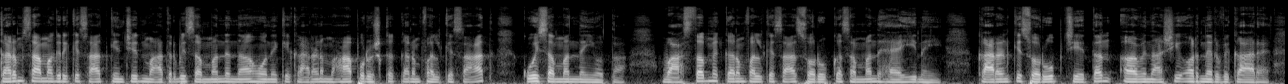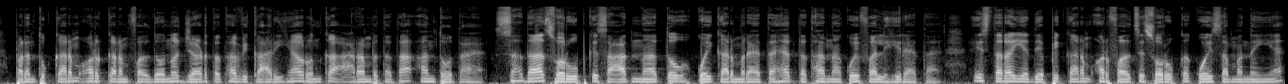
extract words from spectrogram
कर्म सामग्री के साथ किंचित मात्र भी संबंध न होने के कारण महापुरुष का कर्म फल के साथ कोई संबंध नहीं होता। वास्तव में कर्म फल के साथ स्वरूप का संबंध है ही नहीं, कारण कि स्वरूप चेतन सनातन अविनाशी और निर्विकार है परंतु कर्म और कर्मफल दोनों जड़ तथा विकारी हैं और उनका आरंभ तथा अंत होता है। सदा स्वरूप के साथ न तो कोई कर्म रहता है तथा न कोई फल ही रहता है। इस तरह यद्यपि कर्म और फल से स्वरूप का कोई संबंध नहीं है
